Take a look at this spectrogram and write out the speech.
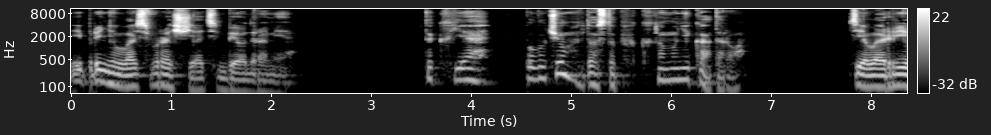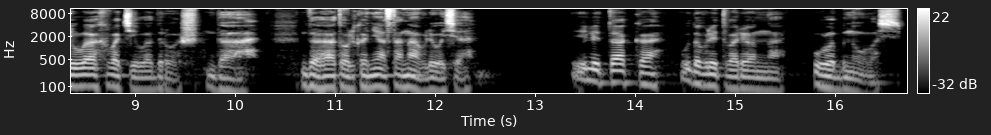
и принялась вращать бедрами. «Так я получу доступ к коммуникатору?» Тело Рилла охватило дрожь. «Да, да, только не останавливайся». Или Такка удовлетворенно улыбнулась.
